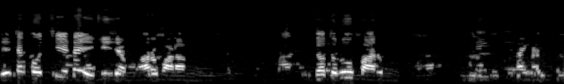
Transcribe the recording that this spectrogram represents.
যেটা করছি এটা এগিয়ে যাবো আরো বাড়াবো যতটুকু পারবো Thank you.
